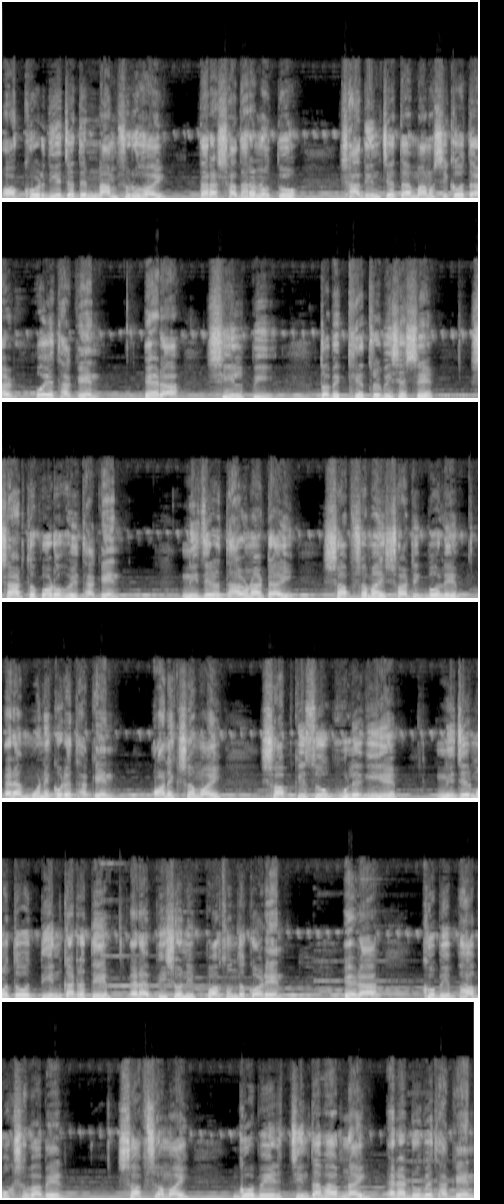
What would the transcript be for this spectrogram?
অক্ষর দিয়ে যাদের নাম শুরু হয়, তারা সাধারণত স্বাধীনচেতা মানসিকতার হয়ে থাকেন। এরা শিল্পী, তবে ক্ষেত্রবিশেষে স্বার্থপরও হয়ে থাকেন। নিজের ধারণাটাই সবসময় সঠিক বলে এরা মনে করে থাকেন। অনেক সময় সব কিছু ভুলে গিয়ে নিজের মতো দিন কাটাতে এরা ভীষণই পছন্দ করেন। এরা খুবই ভাবুক স্বভাবের। সব সময় গভীর চিন্তাভাবনায় এরা ডুবে থাকেন।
